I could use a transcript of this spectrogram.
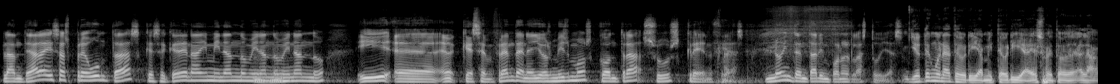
plantear ahí esas preguntas que se queden ahí minando, minando, minando y eh, eh, que se enfrenten ellos mismos contra sus creencias. No intentar imponer las tuyas. Yo tengo una teoría, mi teoría es sobre todo, la-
